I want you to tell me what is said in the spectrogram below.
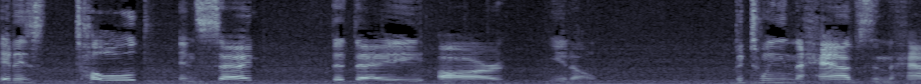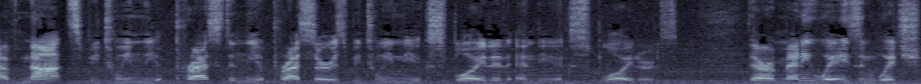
it is told and said that they are, you know, between the haves and the have nots, between the oppressed and the oppressors, between the exploited and the exploiters. There are many ways in which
